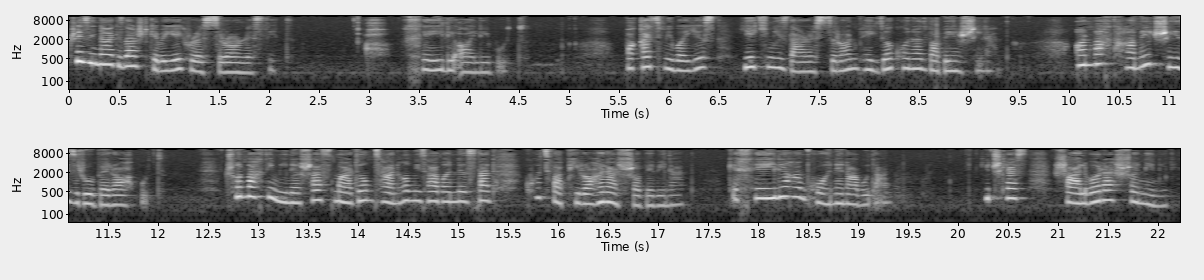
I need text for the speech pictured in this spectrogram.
چیزی نگذشت که به یک رستوران رسید. آه خیلی عالی بود. فقط میبایست یک میز در رستوران پیدا کند و بنشیند. آن وقت همه چیز رو به راه بود. چون وقتی می نشست مردم تنها می توانستند کت و پیراهنش را ببینند که خیلی هم کهنه نبودند. هیچکس شلوارش را نمی‌دید.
